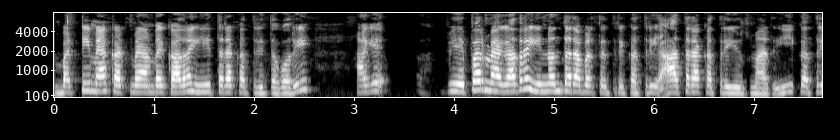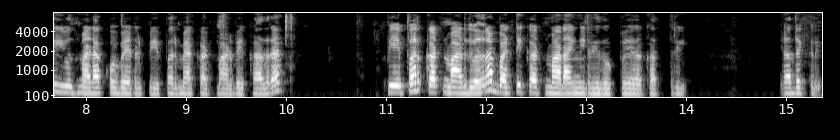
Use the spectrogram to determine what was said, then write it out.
ಬಟ್ಟಿ ಮ್ಯಾಗ ಕಟ್ ಮಾಡ್ಬೇಕಾದ್ರೆ ಈ ಥರ ಕತ್ರಿ ತಗೋರಿ. ಹಾಗೆ ಪೇಪರ್ ಮ್ಯಾಗ ಆದ್ರೆ ಇನ್ನೊಂದ್ ಥರ ಬರ್ತೈತ್ರಿ ಕತ್ರಿ. ಆ ಥರ ಕತ್ರಿ ಯೂಸ್ ಮಾಡ್ರಿ. ಈ ಕತ್ರಿ ಯೂಸ್ ಮಾಡಕ್ ಹೋಗ್ಬೇಡ್ರಿ. ಪೇಪರ್ ಮ್ಯಾಗ ಕಟ್ ಮಾಡ್ಬೇಕಾದ್ರೆ. ಪೇಪರ್ ಕಟ್ ಮಾಡಿದ್ವಿ ಅಂದ್ರೆ ಬಟ್ಟಿ ಕಟ್ ಮಾಡಂಗಿಲ್ರಿ ಇದು ಪೇ ಕತ್ರಿ. ಅದಕ್ರಿ.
